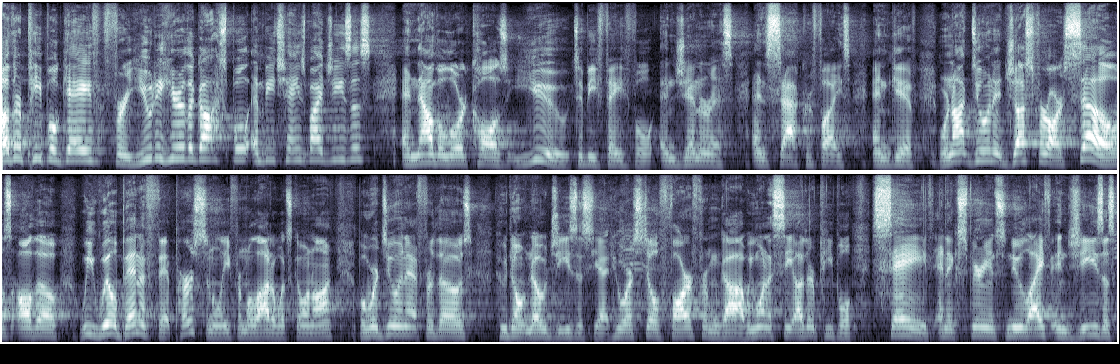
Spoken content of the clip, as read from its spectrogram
Other people gave for you to hear the gospel and be changed by Jesus, and now the Lord calls you to be faithful and generous and sacrifice and give. We're not doing it just for ourselves, although we will benefit personally from a lot of what's going on, but we're doing it for those who don't know Jesus yet, who are still far from God. We want to see other people saved and experience new life in Jesus.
